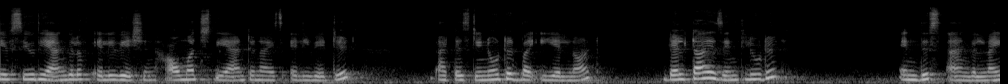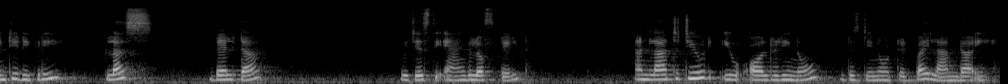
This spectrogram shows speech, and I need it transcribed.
gives you the angle of elevation how much the antenna is elevated that is denoted by EL naught delta is included in this angle 90 degree plus delta which is the angle of tilt. And latitude you already know it is denoted by lambda e.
